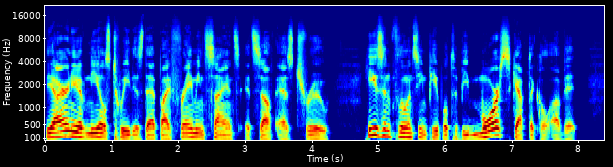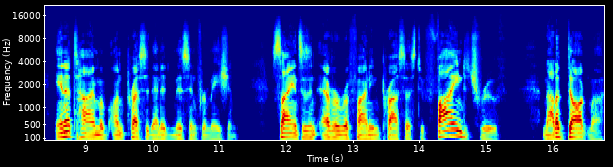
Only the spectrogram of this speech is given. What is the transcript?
The irony of Neil's tweet is that by framing science itself as true, he's influencing people to be more skeptical of it in a time of unprecedented misinformation. Science is an ever refining process to find truth, not a dogma,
